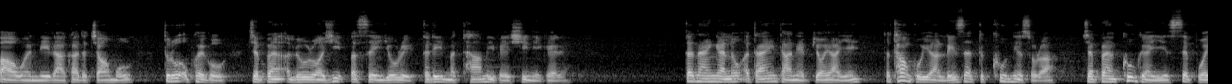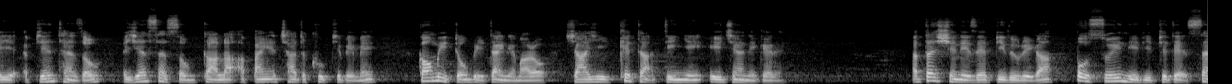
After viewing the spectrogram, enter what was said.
ပါဝင်နေတာကတကြောင်မို့သူတို့အဖွဲ့ကိုဂျပန်အလိုတော်ရှိပစိန်ရိုးတွေတတိမထားမိပဲရှိနေခဲ့တယ်။တနိုင်ငံလုံးအတိုင်းအတာနဲ့ပြောရရင်1942ခုနှစ်ဆိုတာဂျပန်ခုခံရေးစစ်ပွဲရဲ့အပြင်းထန်ဆုံးအရက်ဆက်ဆုံးကာလအပိုင်းအခြားတစ်ခုဖြစ်ပေမဲ့ကောင်းမိတုံးပေတိုက်နေမှာတော့ယာယီခိတ္တတည်ငြိမ်အေးချမ်းနေခဲ့တယ်။အသက်ရှင်နေစေပြည်သူတွေကပုတ်ဆွေးနေပြီဖြစ်တဲ့စံ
